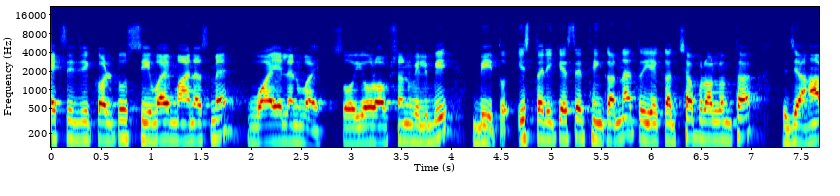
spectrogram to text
x is equal to c y minus में y l n y. So your option will be b तो इस तरीके से थिंक करना है तो ये एक अच्छा प्रॉब्लम था, जहाँ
